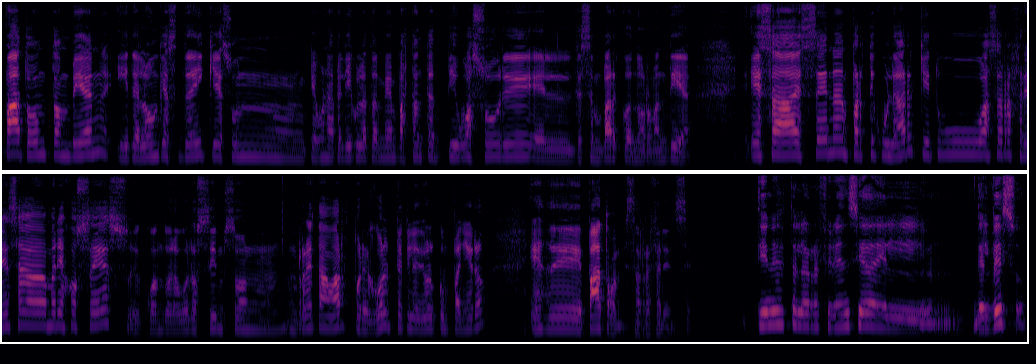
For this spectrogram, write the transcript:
Patton también y The Longest Day, que es, un, que es una película también bastante antigua sobre el desembarco de Normandía. Esa escena en particular que tú haces referencia, María José, es, eh, cuando el abuelo Simpson reta a Bart por el golpe que le dio al compañero, es de Patton esa referencia. Tiene hasta la referencia del, del beso,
